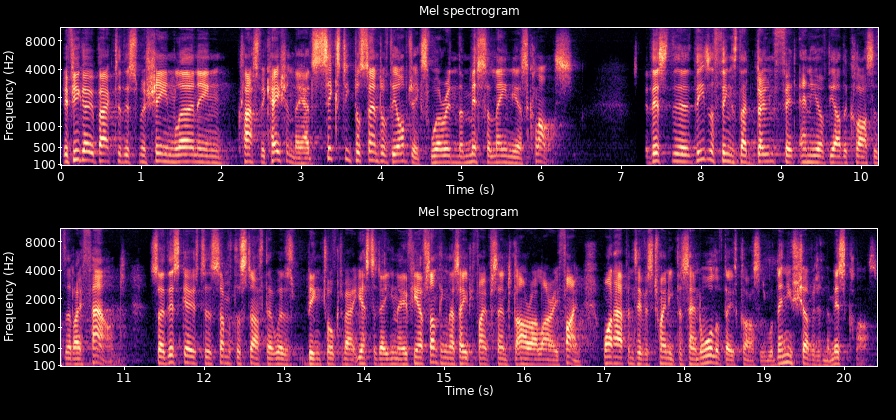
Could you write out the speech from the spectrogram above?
If you go back to this machine learning classification they had, 60% of the objects were in the miscellaneous class. This, the, these are things that don't fit any of the other classes that I found. So this goes to some of the stuff that was being talked about yesterday. You know, if you have something that's 85% RLRA, fine. What happens if it's 20% all of those classes? Well, then you shove it in the MISC class.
